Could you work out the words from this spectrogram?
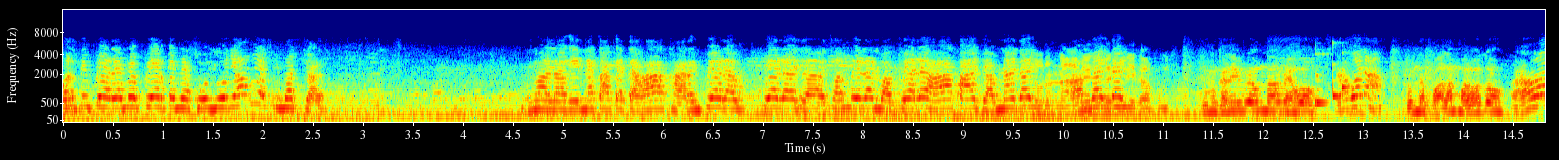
वर्दी पैर में पैर के मैं सोई हो जाऊँगी ऐसी मत चढ़। यहाँ लगे नका कहते हाँ खा रही पहले पहले सम्मेलन पहले हाँ खा जब नहीं दई अब नहीं दई। तुम गरीब नाम है वो। रखो ना तुमने पालम भरो तो। आओ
